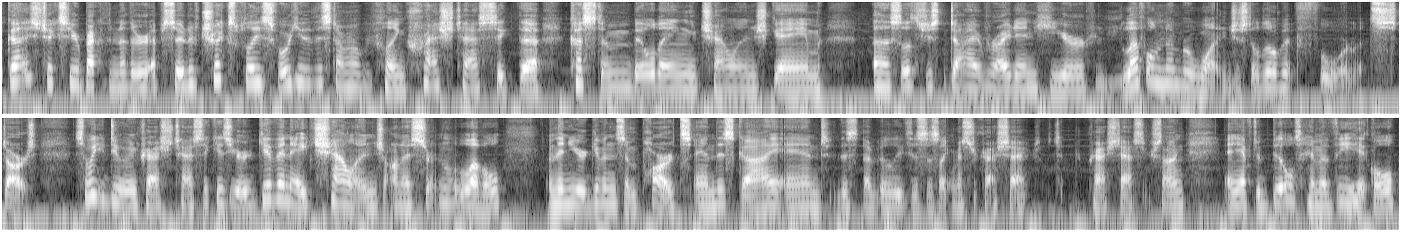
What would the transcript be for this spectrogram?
up guys, Trex here back with another episode of Trex Plays for you. This time I'll be playing Crashtastic, the custom building challenge game. Uh, so let's just dive right in here. Level number one, just a little bit four. Let's start. So what you do in Crashtastic is you're given a challenge on a certain level, and then you're given some parts, and this guy, and this, I believe this is like Mr. Crashtastic, Crashtastic song, and you have to build him a vehicle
